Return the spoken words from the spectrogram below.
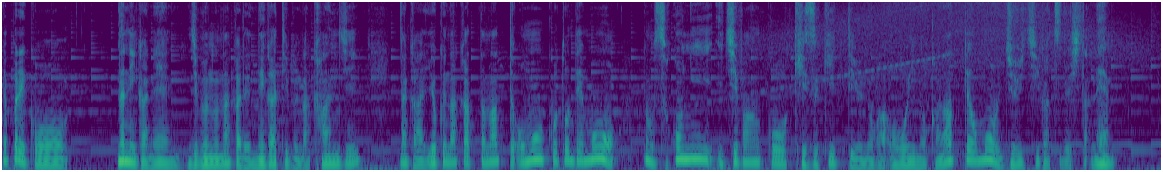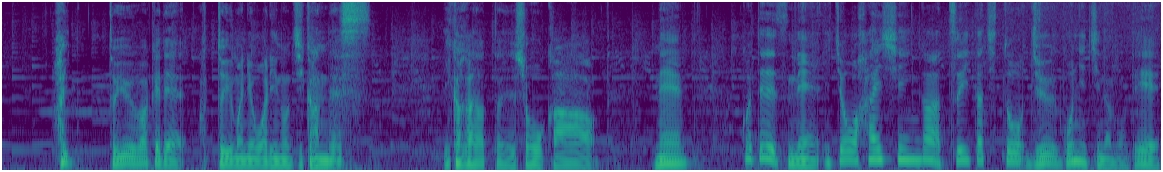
やっぱりこう何かね自分の中でネガティブな感じなんか良くなかったなって思うことでもでもそこに一番こう気づきっていうのが多いのかなって思う11月でしたね。はい。というわけであっという間に終わりの時間です。いかがだったでしょうか？ね。こうやってですね一応配信が1日と15日なので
